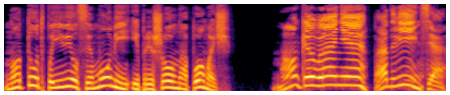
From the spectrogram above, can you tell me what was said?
Но тут появился мумий и пришел на помощь. «Ну-ка, Ваня, подвинься!»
